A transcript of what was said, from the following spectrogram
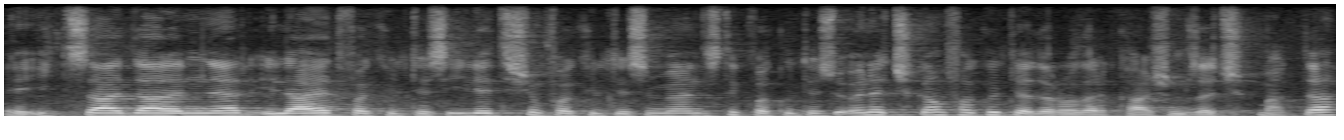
İktisadi Alimler, İlahiyat Fakültesi, İletişim Fakültesi, Mühendislik Fakültesi öne çıkan fakülteler olarak karşımıza çıkmakta.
